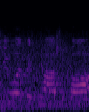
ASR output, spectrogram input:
actually want the Taj Park.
